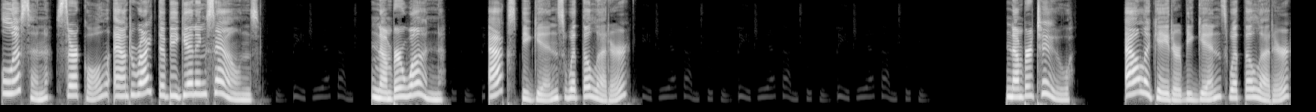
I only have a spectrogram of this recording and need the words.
Listen, circle, and write the beginning sounds. Number 1. Axe begins with the letter Number 2. Alligator begins with the letter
